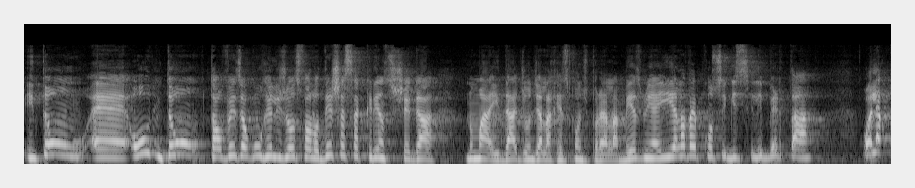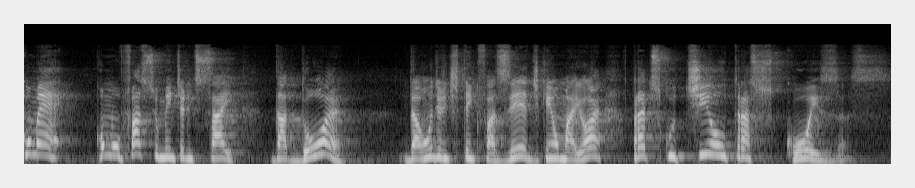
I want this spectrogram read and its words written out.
Então, é, ou então talvez algum religioso falou: deixa essa criança chegar numa idade onde ela responde por ela mesma e aí ela vai conseguir se libertar. Olha como é, como facilmente a gente sai da dor, da onde a gente tem que fazer, de quem é o maior, para discutir outras coisas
